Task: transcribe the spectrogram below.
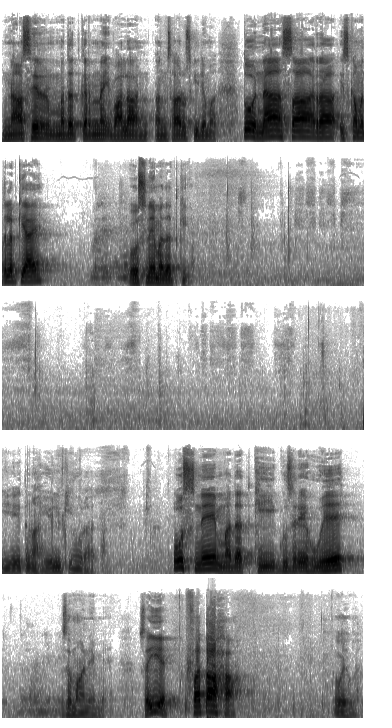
ناصر مدد کرنے والا انصار اس کی جمع تو ناسارا اس کا مطلب کیا ہے؟ اس نے مدد کی۔ یہ اتنا ہل کیوں رہا ہے؟ اس نے مدد کی گزرے ہوئے زمانے میں۔ صحیح ہے؟ فتح ہوئے ہوئے۔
